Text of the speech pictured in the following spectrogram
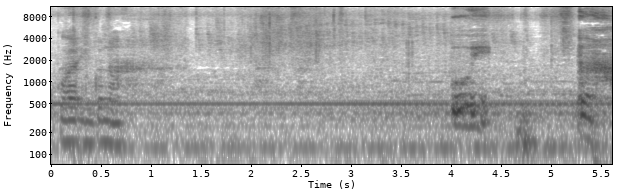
Kukuhain ko na. Uy! Ah.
